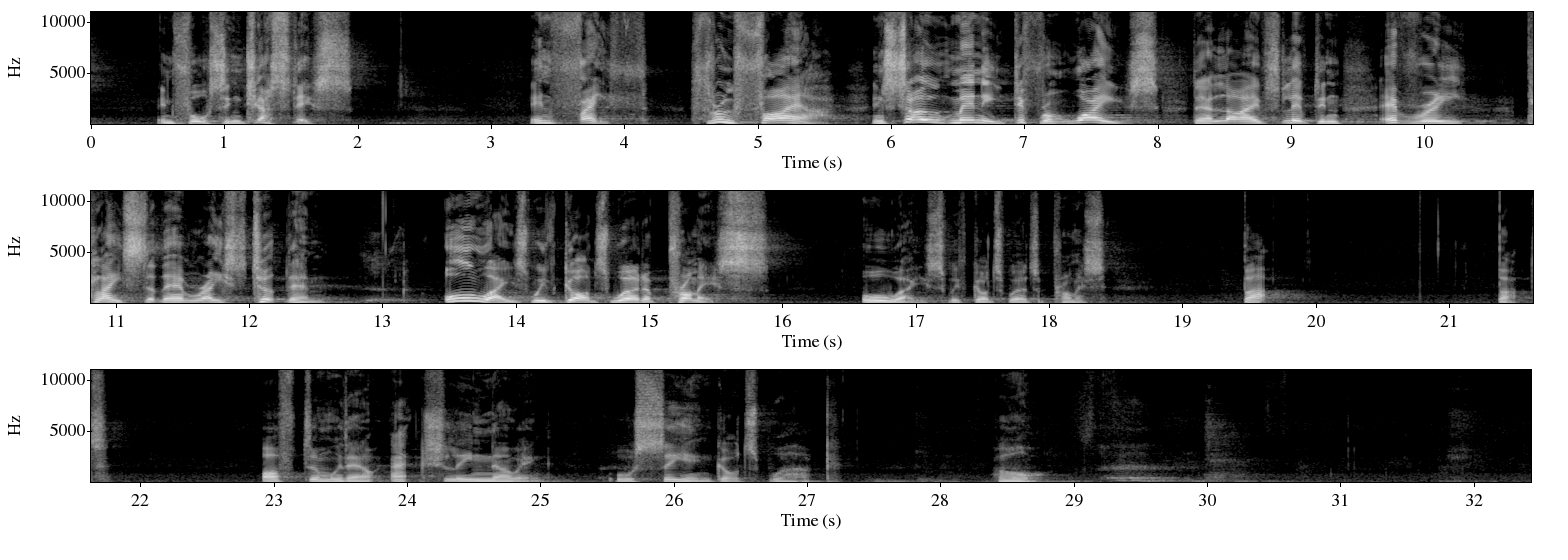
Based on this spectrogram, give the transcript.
enforcing justice in faith, through fire, in so many different ways. Their lives lived in every place that their race took them. Always with God's word of promise. Always with God's words of promise. But, but, often without actually knowing or seeing God's work. Oh.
